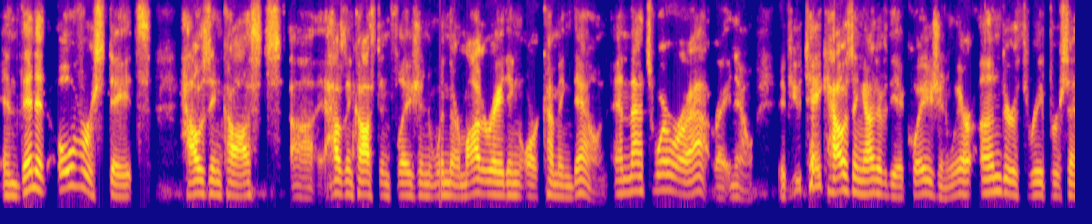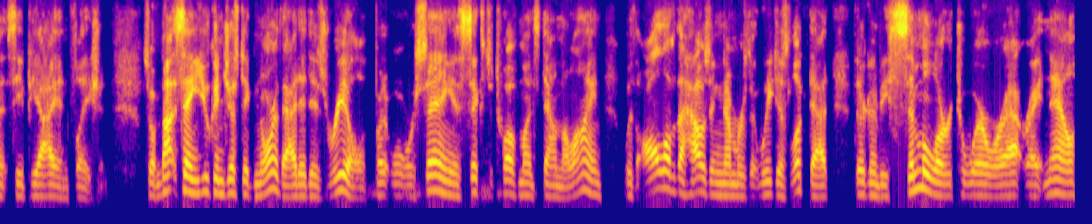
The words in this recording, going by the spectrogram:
and then it overstates housing costs, uh, housing cost inflation when they're moderating or coming down. And that's where we're at right now. If you take housing out of the equation, we are under 3% CPI inflation. So I'm not saying you can just ignore that, it is real. But what we're saying is six to 12 months down the line, with all of the housing numbers that we just looked at, they're going to be similar to where we're at right now.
